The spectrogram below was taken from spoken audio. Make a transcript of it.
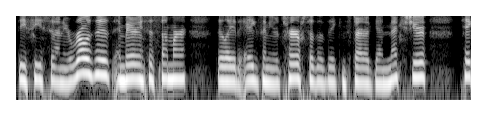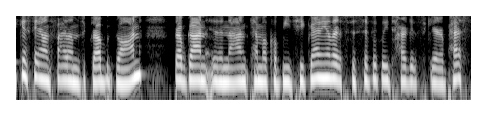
They feasted on your roses and berries this summer. They laid eggs on your turf so that they can start again next year. Take a stand with Phyllom's Grub Gone. Grub Gone is a non-chemical BT granule that specifically targets scarab pests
